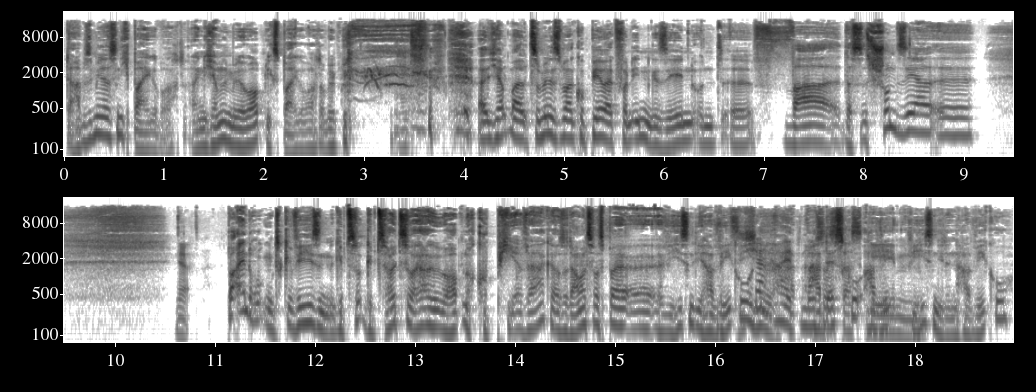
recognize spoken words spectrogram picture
da haben sie mir das nicht beigebracht. Eigentlich haben sie mir überhaupt nichts beigebracht. Aber ich, also ich habe mal zumindest mal ein Kopierwerk von innen gesehen und äh, war, das ist schon sehr äh, Ja. Beeindruckend gewesen. Gibt's gibt's heutzutage überhaupt noch Kopierwerke? Also damals was bei, äh, wie hießen die Haveco? Sicherheit Ha- muss es das Habe- geben. Wie hießen die denn? Haveco?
